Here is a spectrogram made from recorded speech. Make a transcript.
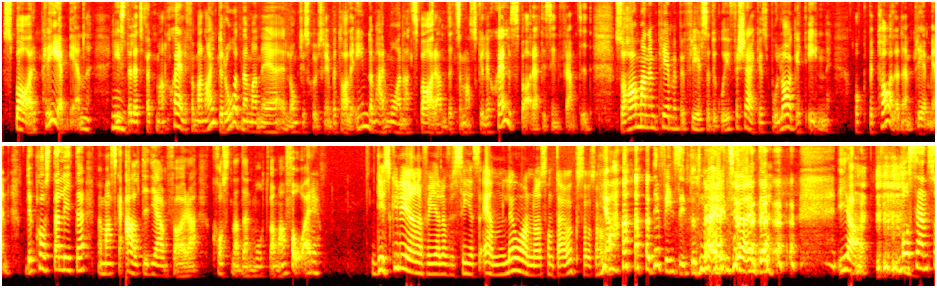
sparpremien istället för att man själv, för man har inte råd när man är långtidssjukskriven betala in de här månadssparandet som man skulle själv spara till sin framtid. Så har man en premiebefrielse då går ju försäkringsbolaget in och betalar den premien. Det kostar lite men man ska alltid jämföra kostnaden mot vad man får. Det skulle gärna få gälla för CSN-lån och sånt där också. Så. Ja, det finns inte Nej, tyvärr inte. Ja, och sen så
